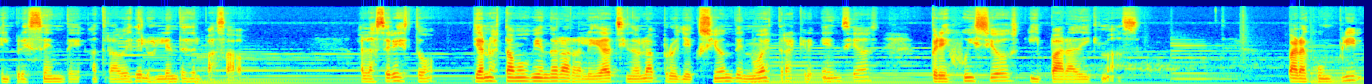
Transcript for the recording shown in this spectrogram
el presente a través de los lentes del pasado. Al hacer esto, ya no estamos viendo la realidad, sino la proyección de nuestras creencias, prejuicios y paradigmas. Para cumplir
